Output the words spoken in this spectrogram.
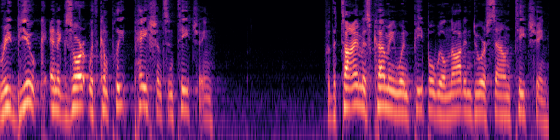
rebuke and exhort with complete patience and teaching. For the time is coming when people will not endure sound teaching,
